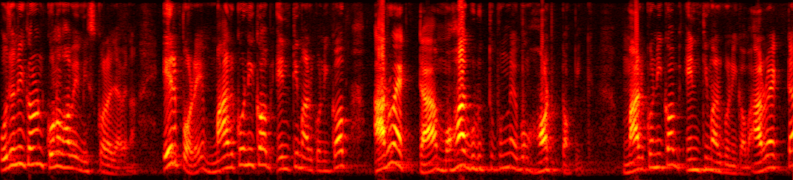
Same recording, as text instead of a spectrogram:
ওজনীকরণ কোনোভাবেই মিস করা যাবে না। এরপরে মার্কনিকব এন্টি মার্কনিকব আরও একটা মহা গুরুত্বপূর্ণ এবং hot topic Markovnikov anti Markovnikov আরও একটা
